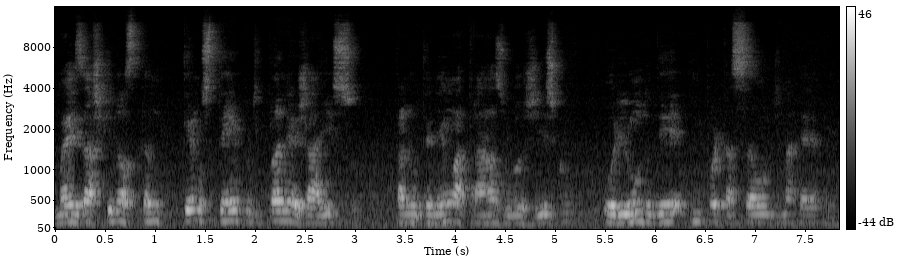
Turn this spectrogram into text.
mas acho que nós temos tempo de planejar isso para não ter nenhum atraso logístico oriundo de importação de matéria-prima.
